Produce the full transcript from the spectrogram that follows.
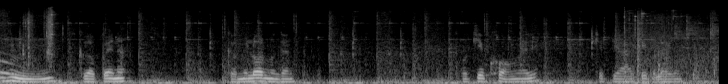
อื้อหือเกือบไปนะ เกือบไม่รอดเหมือนกันขอเก็บของหน่อยดิเก็บยา เก็บอะไรกัน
